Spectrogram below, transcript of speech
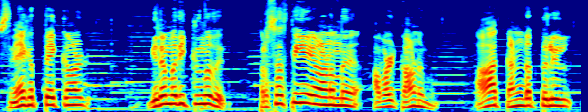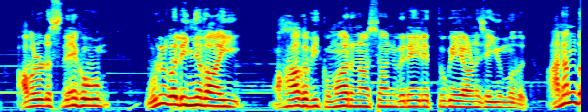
സ്നേഹത്തേക്കാൾ വിലമതിക്കുന്നത് പ്രശസ്തിയെയാണെന്ന് അവൾ കാണുന്നു. ആ കണ്ടെത്തലിൽ അവളുടെ സ്നേഹവും ഉൾവലിഞ്ഞതായി മഹാകവി കുമാരനാശാൻ വരെയിലെത്തുകയാണ് ചെയ്യുന്നത്. അനന്ത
